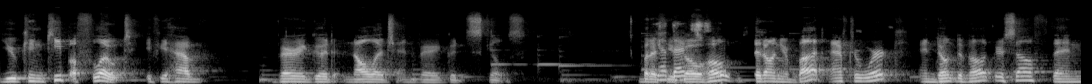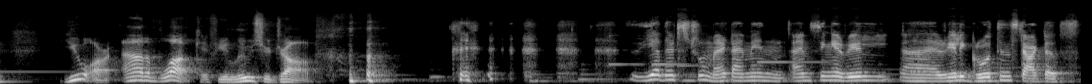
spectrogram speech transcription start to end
you can keep afloat if you have very good knowledge and very good skills. But if Yeah, you go home, sit on your butt after work, and don't develop yourself, then you are out of luck if you lose your job. Yeah, that's true, Matt. I mean, I'm seeing a real, uh, really growth in startups.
